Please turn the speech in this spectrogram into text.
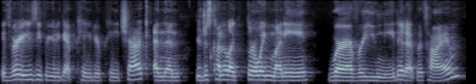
it's very easy for you to get paid your paycheck and then you're just kind of like throwing money wherever you need it at the time.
